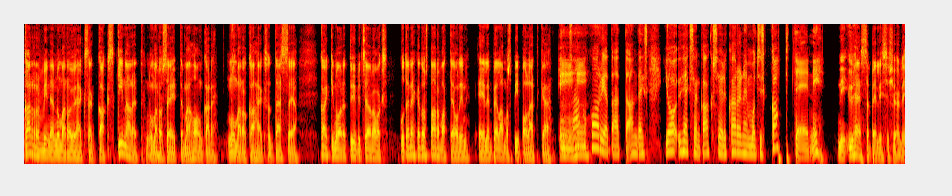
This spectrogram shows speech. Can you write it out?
Karvinen numero 92, Kinaret numero 7, Honkanen numero 8 tässä. Ja kaikki nuoret tyypit seuraavaksi, kuten ehkä tuosta arvaatte, olin eilen pelaamassa Pipo Lätkää. Mm-hmm. saako korjata, että anteeksi, joo 92 oli Karinen, mutta siis kapteeni. Niin yhdessä pelissä Shirley.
